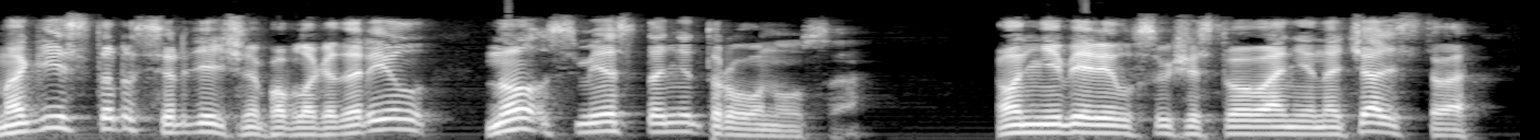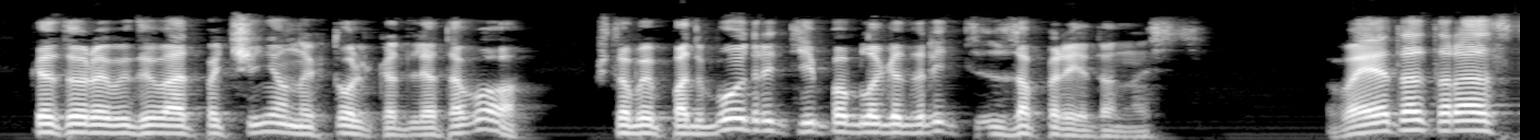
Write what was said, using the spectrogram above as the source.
Магистр сердечно поблагодарил, но с места не тронулся. Он не верил в существование начальства, которое вызывает подчиненных только для того, чтобы подбодрить и поблагодарить за преданность. В этот раз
